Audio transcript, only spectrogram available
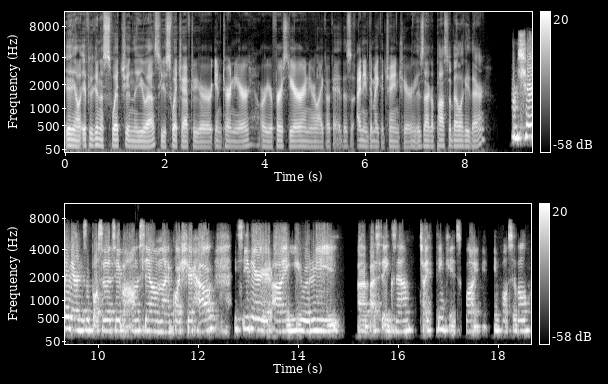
you know if you're gonna switch in the U.S. You switch after your intern year or your first year, and you're like, okay, this I need to make a change here. Is that a possibility there? I'm sure there is a possibility, but honestly, I'm not quite sure how. It's either uh, you really uh, pass the exam, which I think is quite impossible.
